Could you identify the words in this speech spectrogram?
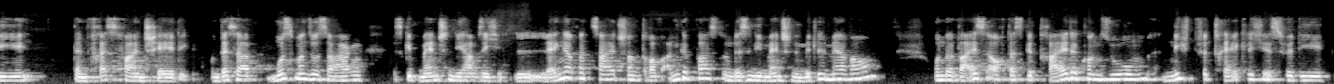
die den Fressfeind schädigen. Und deshalb muss man so sagen, es gibt Menschen, die haben sich längere Zeit schon darauf angepasst und das sind die Menschen im Mittelmeerraum. Und man weiß auch, dass Getreidekonsum nicht verträglich ist für die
